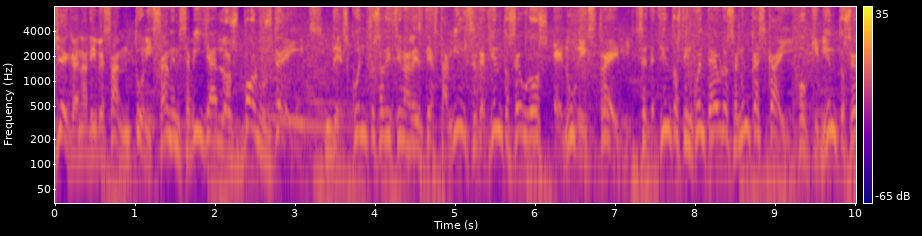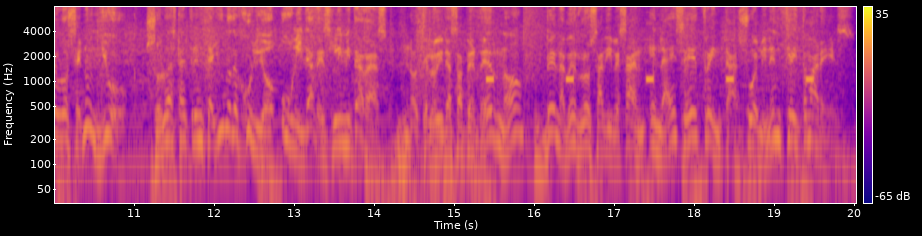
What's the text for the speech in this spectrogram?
Llegan a Divesan, Tunisan en Sevilla los Bonus Days. Descuentos adicionales de hasta 1.700 euros en un X-Trail, 750 euros en un Qashqai o 500 euros en un Juke. Solo hasta el 31 de julio, unidades limitadas. No te lo irás a perder, ¿no? Ven a verlos a Divesan en la SE30, su eminencia y Tomares.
